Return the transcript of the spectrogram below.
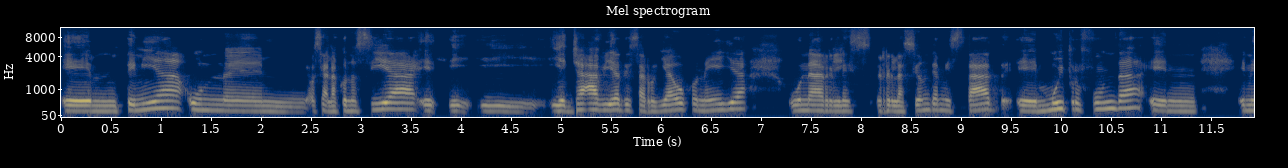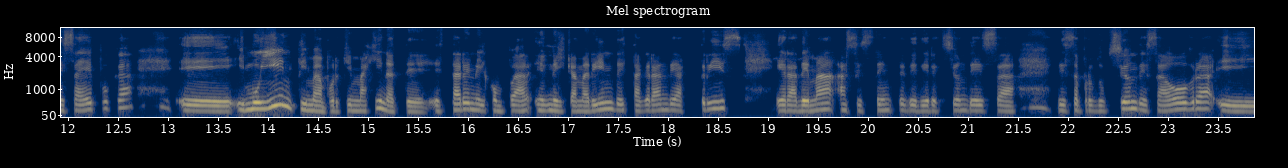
eh, tenía un, eh, o sea, la conocía y, ya había desarrollado con ella una relación de amistad eh, muy profunda en, en, esa época y muy íntima, porque imagínate, estar en el, en el camarín de esta grande actriz, era además asistente de dirección de esa, de esa producción, de esa obra y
